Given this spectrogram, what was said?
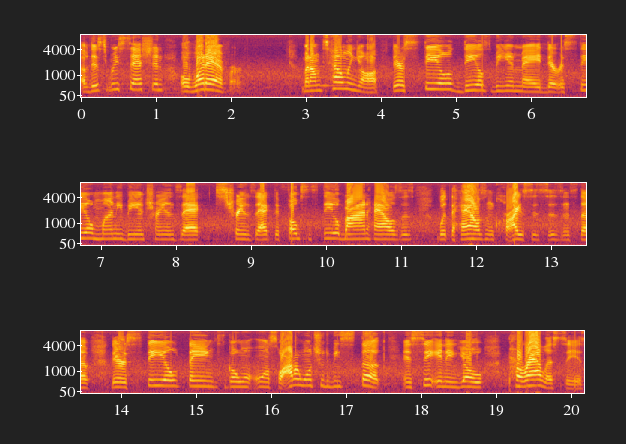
of this recession or whatever. But I'm telling y'all, there's still deals being made. There is still money being transact, transacted. Folks are still buying houses with the housing crises and stuff. There's still things going on. So I don't want you to be stuck and sitting in your paralysis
